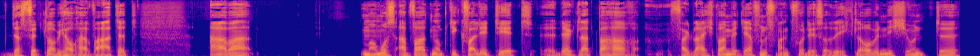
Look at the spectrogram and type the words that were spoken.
Das wird, glaube ich, auch erwartet. Aber man muss abwarten, ob die Qualität äh, der Gladbacher vergleichbar mit der von Frankfurt ist. Also ich glaube nicht. Und äh,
